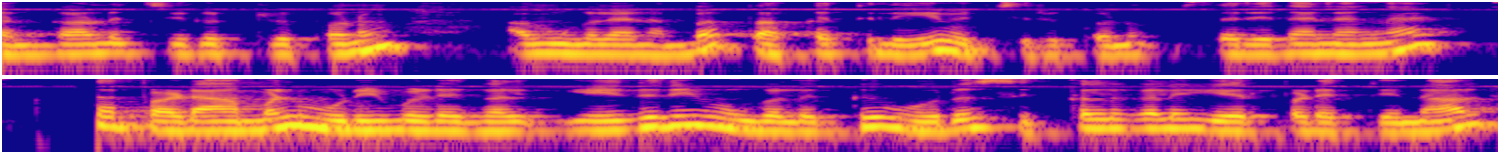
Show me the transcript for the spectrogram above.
கண்காணிச்சுக்கிட்டு இருக்கணும். அவங்கள நம்ம பக்கத்திலேயே வச்சுருக்கணும். சரிதானங்க? படாமல் முடிவெடுங்கள். எதிரி உங்களுக்கு ஒரு சிக்கல்களை ஏற்படுத்தினால்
